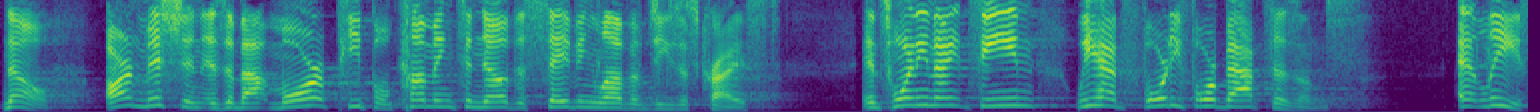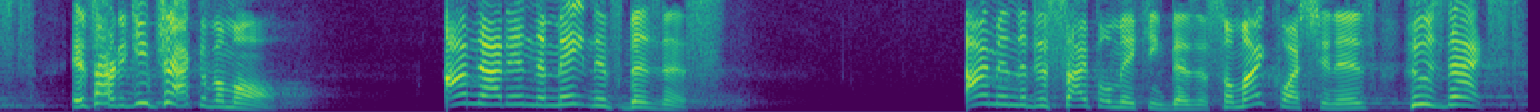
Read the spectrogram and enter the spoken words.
No, our mission is about more people coming to know the saving love of Jesus Christ. In 2019, we had 44 baptisms, at least. It's hard to keep track of them all. I'm not in the maintenance business. I'm in the disciple making business. So my question is who's next?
